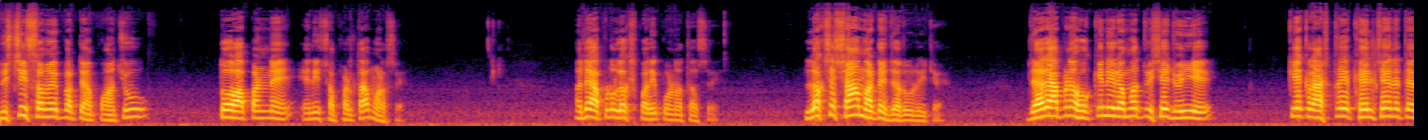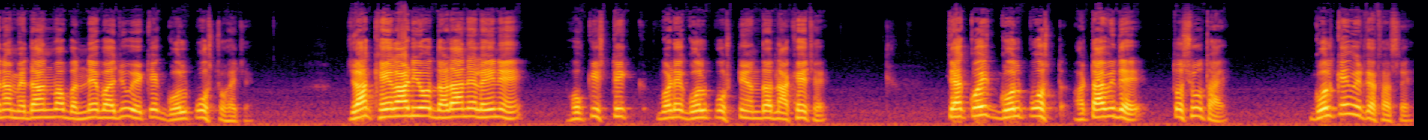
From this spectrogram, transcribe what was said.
નિશ્ચિત સમય પર ત્યાં પહોંચવું, તો આપણને એની સફળતા મળશે. અને આપણું લક્ષ્ય પરિપૂર્ણ થશે. લક્ષ્ય શા માટે જરૂરી છે? જ્યારે આપણે હોકીની રમત વિશે જોઈએ, કે એક રાષ્ટ્રીય ખેલ છે અને તેના મેદાનમાં બંને બાજુ એક એક ગોલ પોસ્ટ હોય છે. જ્યાં ખેલાડીઓ દડાને લઈને હોકી સ્ટિક વડે ગોલ પોસ્ટની અંદર નાખે છે. ત્યાં કોઈક ગોલ પોસ્ટ હટાવી દે તો શું થાય? ગોલ કેવી રીતે થશે?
